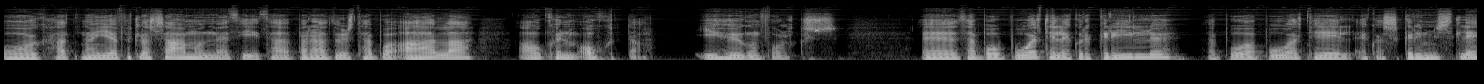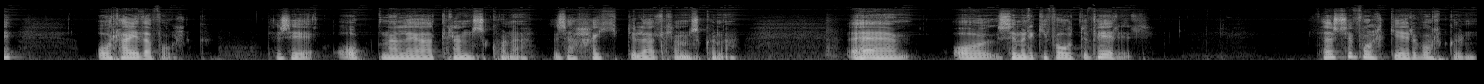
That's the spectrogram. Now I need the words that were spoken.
og hérna ég er fulla saman með því það er bara, þú veist, það er búið að ala ákveðnum óta í hugum fólks. Uh, það er búið að búa til einhverja grílu, það er búið að búa til eitthvað skrimsli og hræða fólk. Þessi ógnalega transkona, þessi hættulega transkona um, og sem er ekki fótu fyrir. Þessu fólki er vorkun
